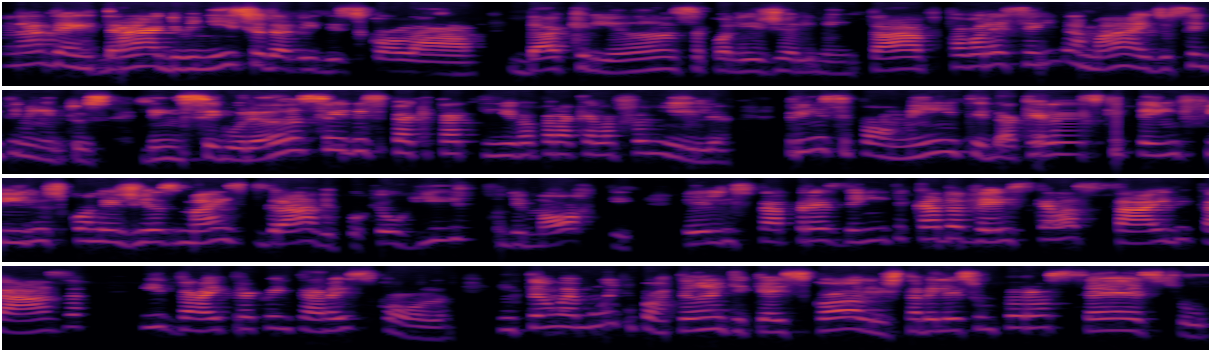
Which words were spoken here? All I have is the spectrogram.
Na verdade, o início da vida escolar da criança com alergia alimentar favorece ainda mais os sentimentos de insegurança e de expectativa para aquela família, principalmente daquelas que têm filhos com alergias mais graves, porque o risco de morte ele está presente cada vez que ela sai de casa e vai frequentar a escola. Então, é muito importante que a escola estabeleça um processo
